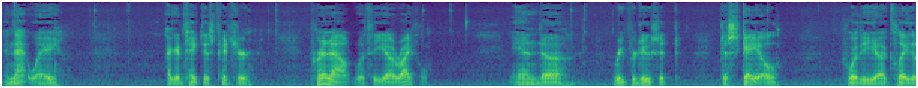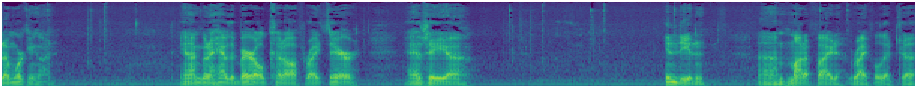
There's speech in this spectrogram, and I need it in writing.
And that way, I can take this picture, print it out with the uh, rifle, and uh, reproduce it to scale for the uh, clay that I'm working on and I'm going to have the barrel cut off right there as a uh, Indian uh, modified rifle that uh,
